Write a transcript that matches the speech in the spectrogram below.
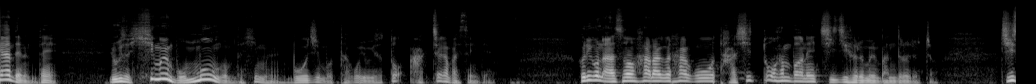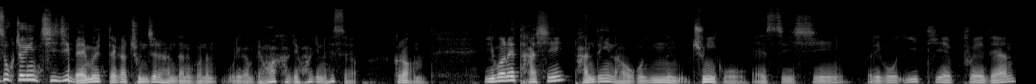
해야 되는데 여기서 힘을 못 모은 겁니다. 힘을 모으지 못하고 여기서 또 악재가 발생이 돼요. 그리고 나서 하락을 하고 다시 또 한 번의 지지 흐름을 만들어줬죠. 지속적인 지지 매물대가 존재를 한다는 것은 우리가 명확하게 확인을 했어요. 그럼 이번에 다시 반등이 나오고 있는 중이고 SEC 그리고 ETF에 대한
